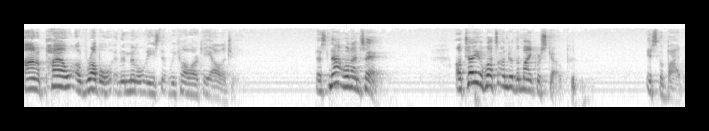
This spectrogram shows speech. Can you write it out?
on a pile of rubble in the Middle East that we call archaeology. That's not what I'm saying. I'll tell you what's under the microscope it's the Bible.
